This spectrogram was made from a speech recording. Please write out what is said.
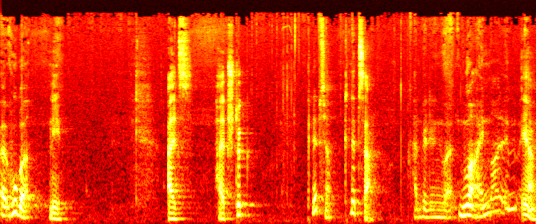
äh, Huber, Nee. Als Halbstück Knipser. Knipser. Hatten wir den nur, nur einmal im, im Ja.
